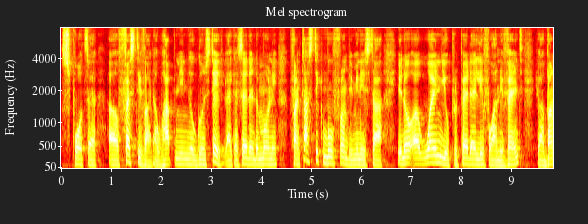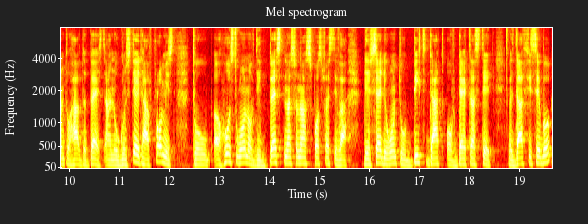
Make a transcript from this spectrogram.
Sports uh, uh, Festival that will happen in Ogun State. Like I said in the morning, fantastic move from the minister. You know, uh, when you prepare early for an event, you are bound to have the best. And Ogun State have promised to uh, host one of the best national sports festival. They've said they want to beat that of Delta State. Is that feasible?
